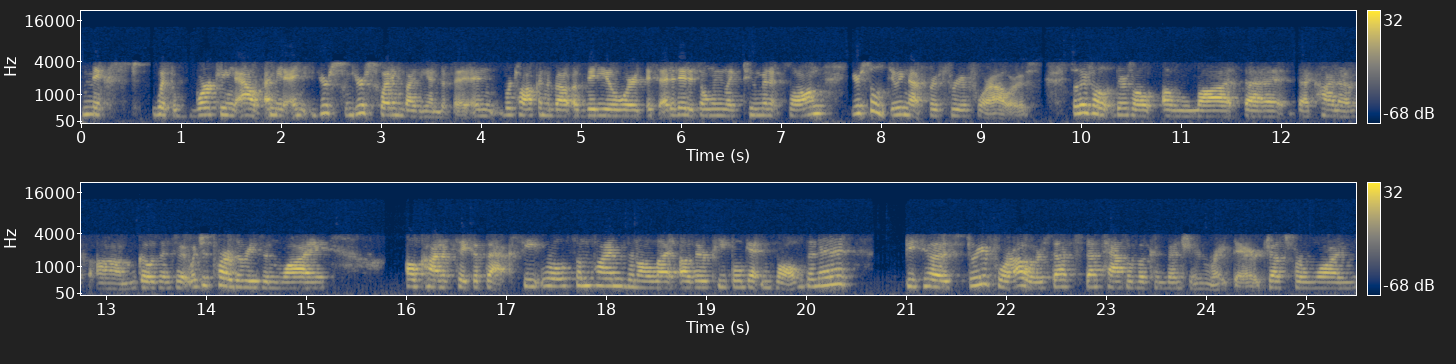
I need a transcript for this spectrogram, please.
mixed with working out. I mean, and you're you're sweating by the end of it. And we're talking about a video where it's edited. It's only like two minutes long. You're still doing that for three or four hours. So there's a there's a, a lot that that kind of um, goes into it, which is part of the reason why I'll kind of take a back seat role sometimes, and I'll let other people get involved in it because three or four hours that's that's half of a convention right there just for one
